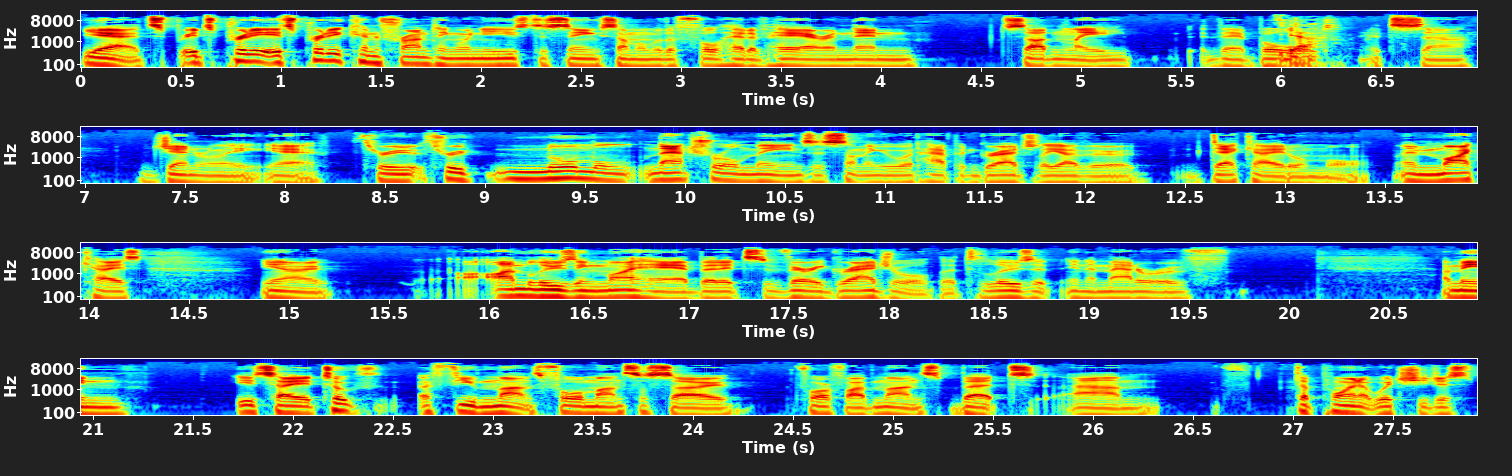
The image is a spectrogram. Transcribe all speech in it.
Yeah, it's it's pretty it's pretty confronting when you're used to seeing someone with a full head of hair and then suddenly they're bald. Yeah. It's uh, generally yeah through through normal natural means is something that would happen gradually over a decade or more. In my case, you know, I'm losing my hair, but it's very gradual. But to lose it in a matter of, I mean, you say it took a few months, four months or so, four or five months, but um, the point at which you just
